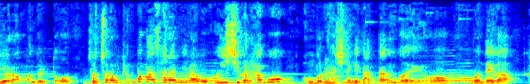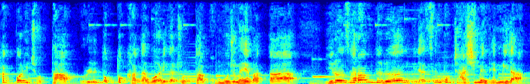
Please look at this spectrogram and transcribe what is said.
여러분들도 저처럼 평범한 사람이라고 의식을 하고 공부를 하시는 게 낫다는 거예요. 뭐 내가 학벌이 좋다, 원래 똑똑하다, 머리가 좋다, 공부 좀 해봤다. 이런 사람들은 그냥 생동차 하시면 됩니다.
